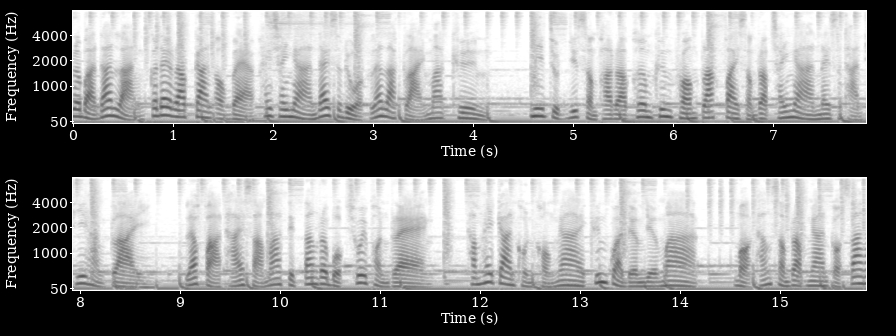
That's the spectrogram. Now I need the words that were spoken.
กระบะด้านหลังก็ได้รับการออกแบบให้ใช้งานได้สะดวกและหลากหลายมากขึ้น มีจุดยึดสัมภาระเพิ่มขึ้นพร้อมปลั๊กไฟสำหรับใช้งานในสถานที่ห่างไกล และฝาท้ายสามารถติดตั้งระบบช่วยผ่อนแรงทำให้การขนของง่ายขึ้นกว่าเดิมเยอะมาก เหมาะทั้งสำหรับงานก่อสร้าง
